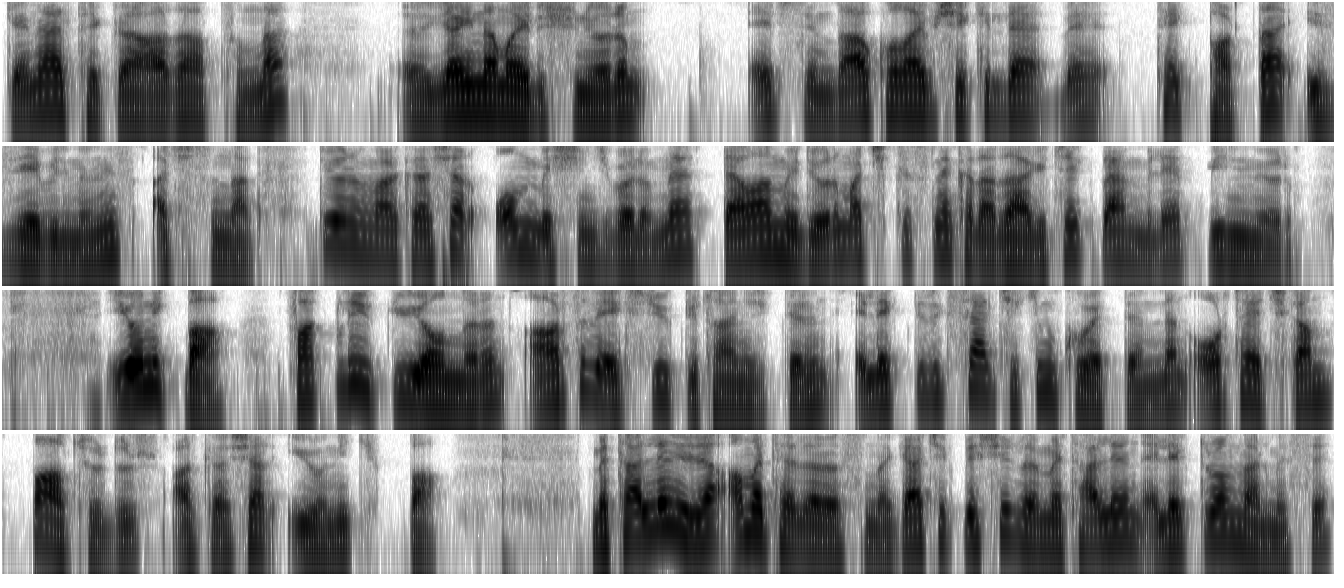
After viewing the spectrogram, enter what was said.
genel tekrar adı altında e, yayınlamayı düşünüyorum. Hepsini daha kolay bir şekilde ve tek partta izleyebilmeniz açısından. Diyorum arkadaşlar 15. bölümle devam ediyorum. Açıkçası ne kadar daha geçecek ben bile bilmiyorum. İyonik bağ. Farklı yüklü iyonların artı ve eksi yüklü taneciklerin elektriksel çekim kuvvetlerinden ortaya çıkan bağ türüdür arkadaşlar iyonik bağ. Metaller ile ametaller arasında gerçekleşir ve metallerin elektron vermesi,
